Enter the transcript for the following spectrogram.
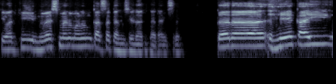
किंवा ती इन्व्हेस्टमेंट म्हणून कसं कन्सिडर करायचं? तर हे काही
